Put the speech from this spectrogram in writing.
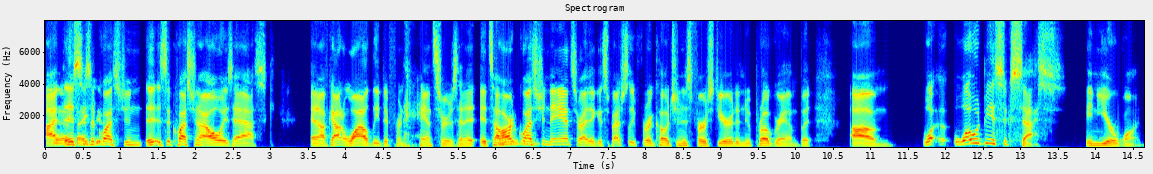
I yeah, this is a you. question it's a question I always ask and I've gotten wildly different answers. And it, it's a hard question to answer, I think, especially for a coach in his first year at a new program. But um, what what would be a success in year one?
